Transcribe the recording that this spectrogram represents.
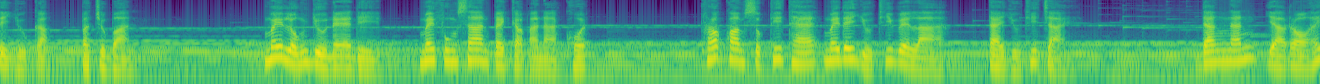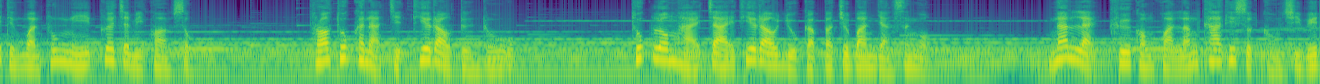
ติอยู่กับปัจจุบัน ไม่หลงอยู่ในอดีต ไม่ฟุ้งซ่านไปกับอนาคต เพราะความสุขที่แท้ไม่ได้อยู่ที่เวลา แต่อยู่ที่ใจ ดังนั้นอย่ารอให้ถึงวันพรุ่งนี้เพื่อจะมีความสุข เพราะทุกขณะจิตที่เราตื่นรู้ ทุกลมหายใจที่เราอยู่กับปัจจุบันอย่างสงบ นั่นแหละคือของขวัญล้ำค่าที่สุดของชีวิต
